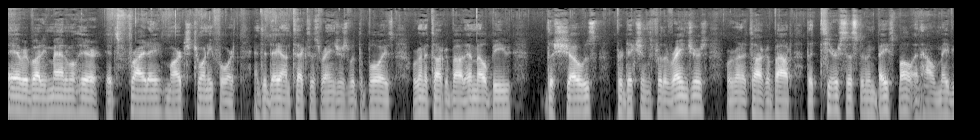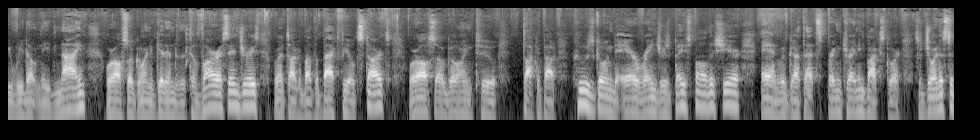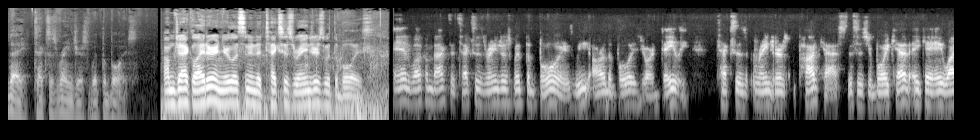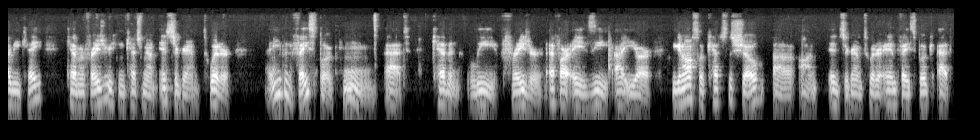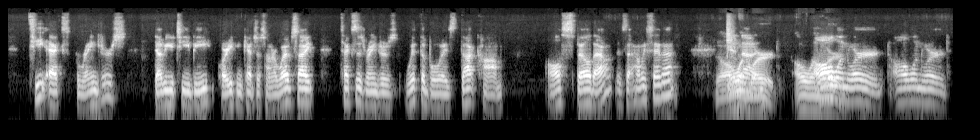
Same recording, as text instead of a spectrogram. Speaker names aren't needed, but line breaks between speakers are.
Hey everybody, Manimal here. It's Friday, March 24th, and today on Texas Rangers with the Boys, we're going to talk about MLB, the show's predictions for the Rangers. We're going to talk about the tier system in baseball and how maybe we don't need nine. We're also going to get into the Taveras injuries. We're going to talk about the backfield starts. We're also going to talk about who's going to air Rangers baseball this year, and we've got that spring training box score. So join us today, Texas Rangers with the boys.
I'm Jack Leiter, and you're listening to Texas Rangers with the boys.
And welcome back to Texas Rangers with the boys. We are the boys, your daily Texas Rangers podcast. This is your boy Kev, aka YBK, Kevin Frazier. You can catch me on Instagram, Twitter, even Facebook, hmm, at Kevin Lee Frazier, F R A Z I E R. You can also catch the show uh, on Instagram, Twitter, and Facebook at TX Rangers WTB, or you can catch us on our website, Texas Rangers with the boys.com, all spelled out. Is that how we say that?
All and, one uh, word.
All one all word. one word. All one word.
